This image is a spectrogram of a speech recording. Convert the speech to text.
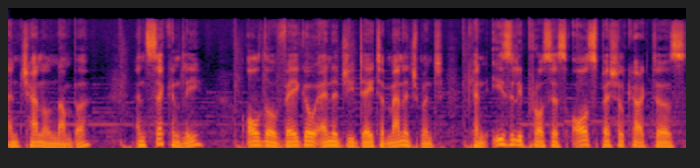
and channel number. And secondly, although WAGO Energy Data Management can easily process all special characters,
